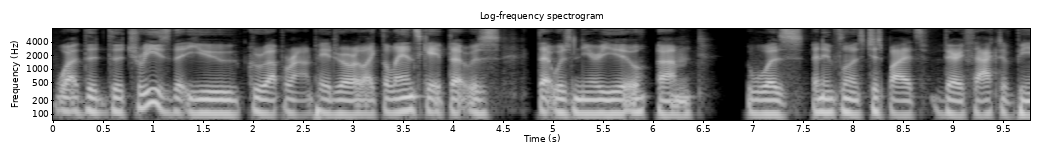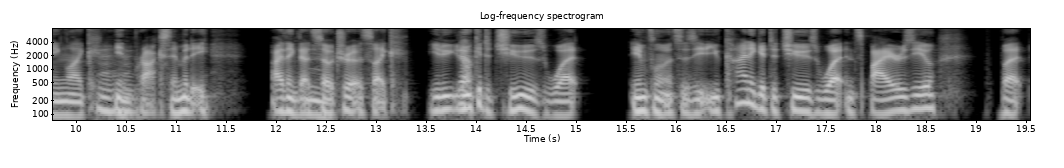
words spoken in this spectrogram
what the the trees that you grew up around, Pedro, or like the landscape that was that was near you, um, was an influence just by its very fact of being like in Mhm. proximity. I think that's so true. It's like you you Yeah. don't get to choose what influences you. You kind of get to choose what inspires you, but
